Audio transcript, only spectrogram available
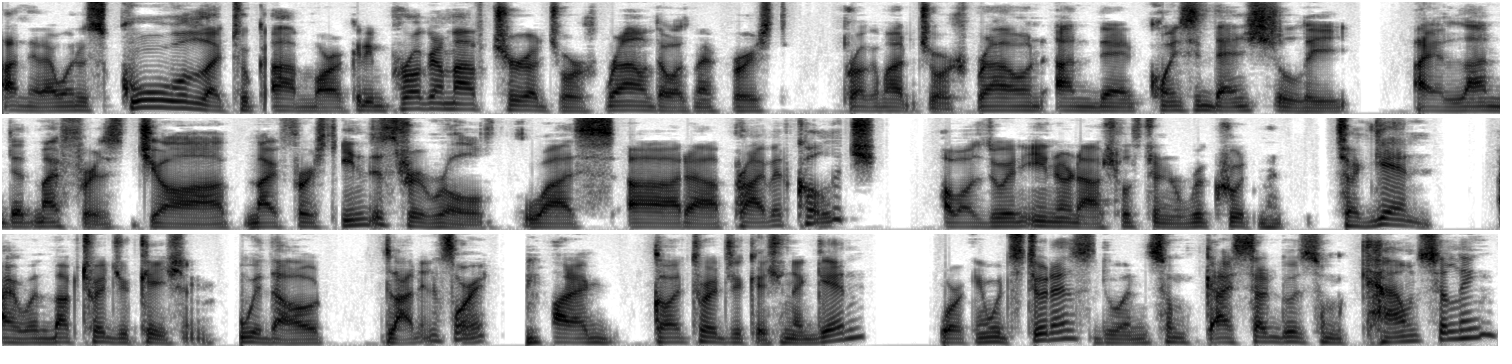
And then I went to school. I took a marketing program after at George Brown. That was my first program at George Brown. And then coincidentally, I landed my first job. My first industry role was at a private college. I was doing international student recruitment. So again, I went back to education without planning for it. Mm-hmm. I got to education again, working with students, doing some, I started doing some counseling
